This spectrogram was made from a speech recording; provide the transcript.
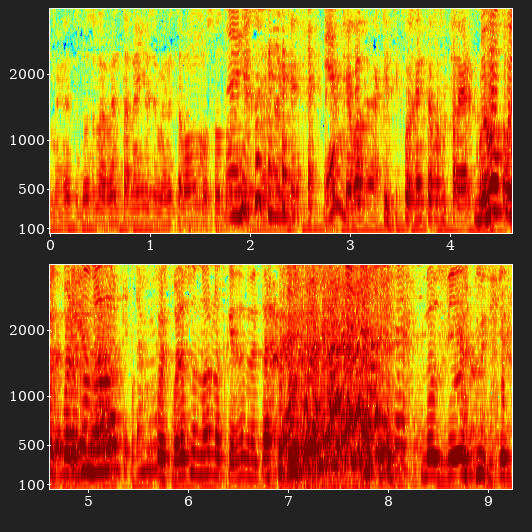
Imagínate, no se la rentan ellos, imagínate vamos nosotros. No. ¿a, qué, Ya. a qué va- a qué tipo de gente vas a traer? No, pues por eso no, Porque- pues por eso no nos querían rentar. Nos vieron dijeron,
